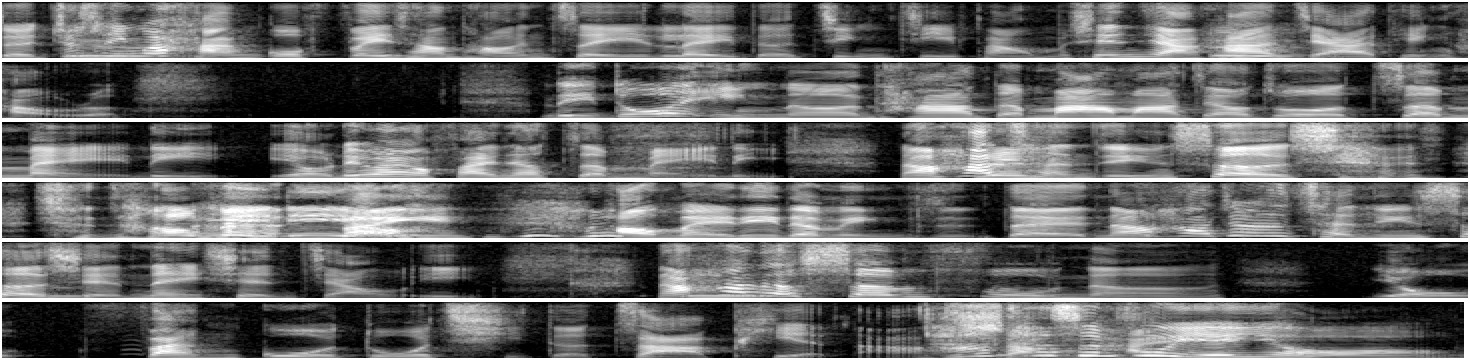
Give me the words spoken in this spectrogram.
对，就是因为韩国非常讨厌这一类的经济犯。我们先讲她的家庭好了。嗯、李多颖呢，她的妈妈叫做曾美丽，有另外一个翻译叫曾美丽。然后她曾经涉嫌，好美丽哦，好美丽的名字。对，然后她就是曾经涉嫌内线交易。然后她的生父呢？有犯过多起的诈骗啊。啊，他生父也有哦，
